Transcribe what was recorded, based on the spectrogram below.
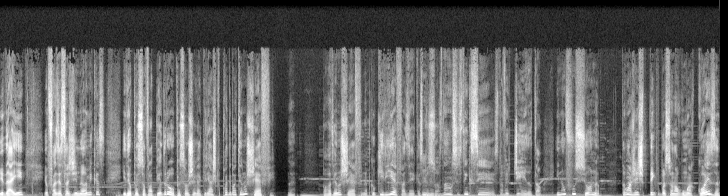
E daí eu fazia essas dinâmicas e daí o pessoal fala, Pedro, o pessoal chega aqui e acha que pode bater no chefe, né? Pode bater no chefe, né? Porque eu queria fazer que as Uhum. pessoas, não, vocês têm que ser extrovertido e tal. E não funciona. Então a gente tem que proporcionar alguma coisa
